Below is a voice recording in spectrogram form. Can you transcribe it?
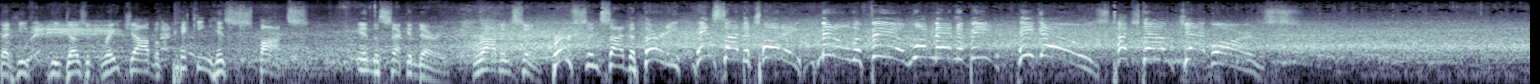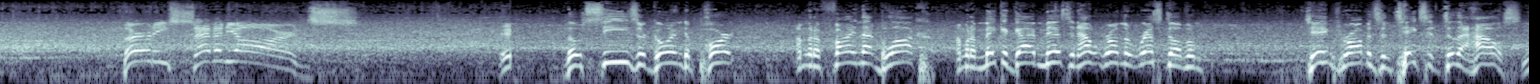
that he, he does a great job of picking his spots in the secondary. Robinson bursts inside the 30, inside the 20, middle of the field, one man to beat. He goes. Touchdown, Jaguars. 37 yards. Those seas are going to part. I'm going to find that block. I'm going to make a guy miss and outrun the rest of them. James Robinson takes it to the house.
